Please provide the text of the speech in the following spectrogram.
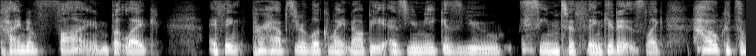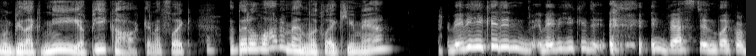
kind of fine. But like, I think perhaps your look might not be as unique as you seem to think it is. Like, how could someone be like me, a peacock? And it's like, I bet a lot of men look like you, man. Maybe he could. In, maybe he could invest in like a,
